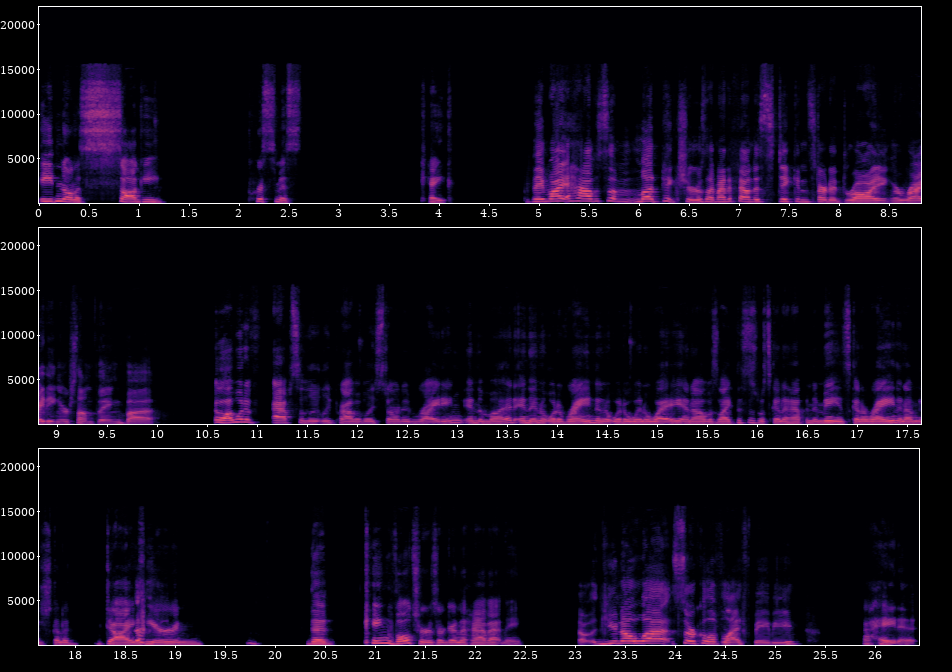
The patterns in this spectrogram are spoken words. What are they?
Eating on a soggy Christmas cake. They might have some mud pictures. I might have found a stick and started drawing or writing or something, but Oh, I would have absolutely probably started writing in the mud, and then it would have rained, and it would have went away. And I was like, "This is what's going to happen to me. It's going to rain, and I'm just going to die here, and the king vultures are going to have at me." uh, you know what? Circle of life, baby. I hate it.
